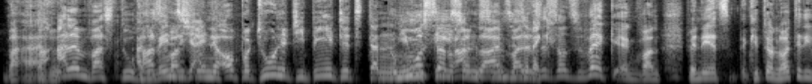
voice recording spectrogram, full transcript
Bei, Also- bei allem, was du Also hast, wenn was sich eine nicht- Opportunity bietet, dann Du musst da dranbleiben, weil es ist sonst weg irgendwann. Wenn du jetzt, da gibt ja Leute, die,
